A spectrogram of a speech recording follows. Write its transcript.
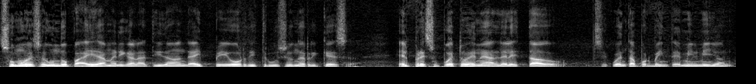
somos el segundo país de América Latina donde hay peor distribución de riqueza. El presupuesto general del Estado se cuenta por 20 mil millones.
